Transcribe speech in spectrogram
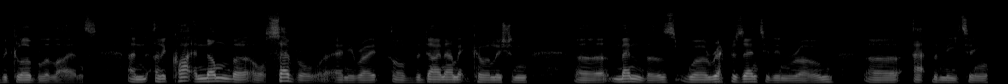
the Global Alliance. And, and quite a number, or several at any rate, of the Dynamic Coalition uh, members were represented in Rome uh, at the meeting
